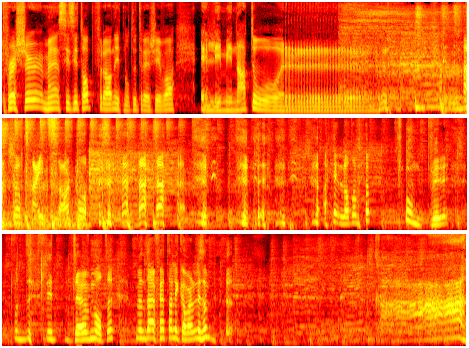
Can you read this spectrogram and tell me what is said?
Pressure med Sissy Topp fra 1983-skiva Eliminator. Det er så teit start på Hele Låta bare pumper på litt døv måte, men det er fett allikevel, liksom. Ah!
